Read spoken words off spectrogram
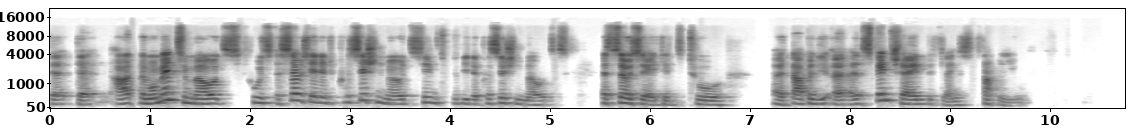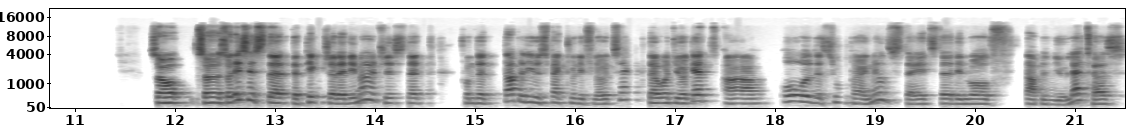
the, the, are the momentum modes whose associated position modes seem to be the position modes associated to a, w, a spin chain with length W. So, so, so this is the, the picture that emerges that from the W spectrally flowed sector, what you get are all the super states that involve W letters,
